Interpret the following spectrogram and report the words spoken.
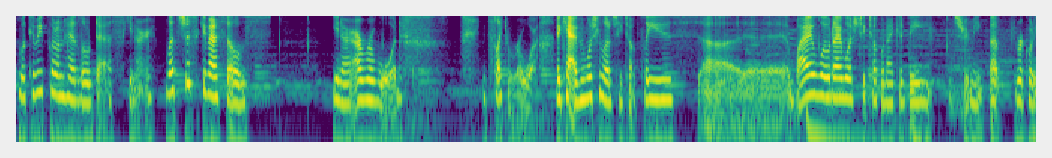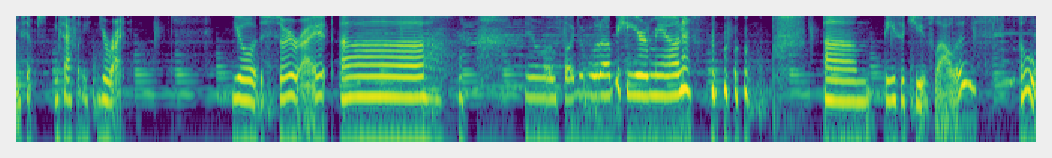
what can we put on her little desk? You know, let's just give ourselves, you know, a reward. it's like a reward. Okay, I've been watching a lot of TikTok. Please, uh, why would I watch TikTok when I could be streaming, uh, recording Sims? Exactly. You're right. You're so right. Uh, you motherfucker put up here, man. um, these are cute flowers. Oh,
